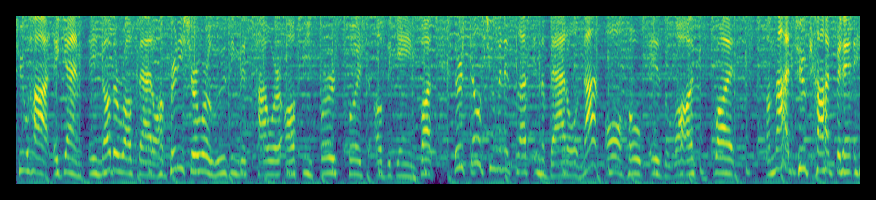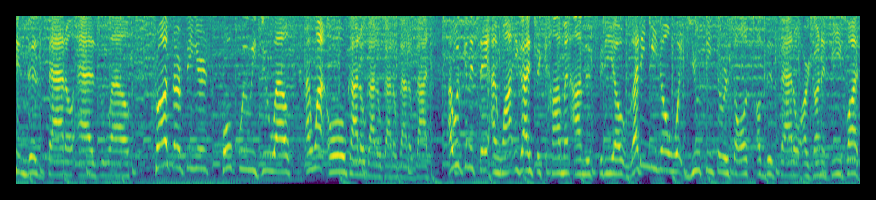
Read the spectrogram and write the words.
too hot. Again, another rough battle. I'm pretty sure we're losing this tower off the first push of the game, but there's still two minutes left in the battle. Not all hope is lost, but I'm not too confident in this battle as well. Cross our fingers. Hopefully we do well. I want... Oh, God, oh, God, oh, God, oh, God, oh, God. I was to say I want you guys to comment on this video, letting me know what you think the results of this battle are to be. But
